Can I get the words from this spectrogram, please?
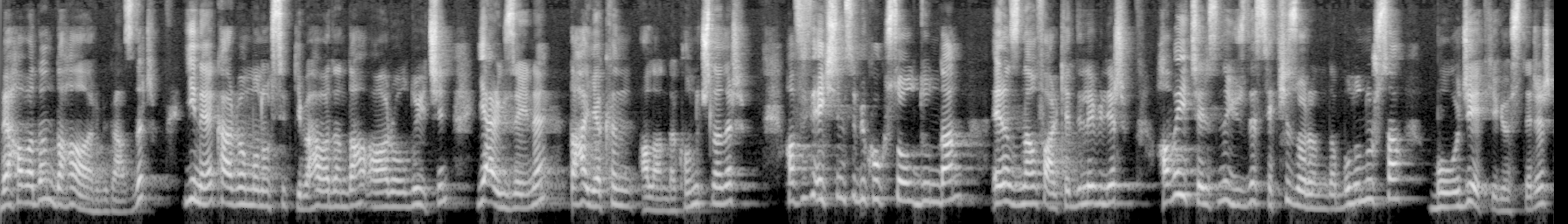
ve havadan daha ağır bir gazdır. Yine karbon monoksit gibi havadan daha ağır olduğu için yer yüzeyine daha yakın alanda konuşlanır. Hafif ekşimsi bir kokusu olduğundan en azından fark edilebilir. Hava içerisinde %8 oranında bulunursa boğucu etki gösterir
